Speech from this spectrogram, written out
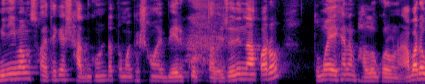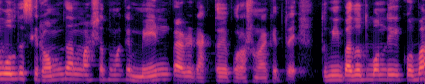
মিনিমাম ছয় থেকে সাত ঘণ্টা তোমাকে সময় বের করতে হবে। যদি না পারো তোমার এখানে ভালো করো না। আবারও বলতেছি, রমজান মাসটা তোমাকে মেন প্রায়োরিটি রাখতে হবে পড়াশোনার ক্ষেত্রে। তুমি ইবাদত বন্দি করবা,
